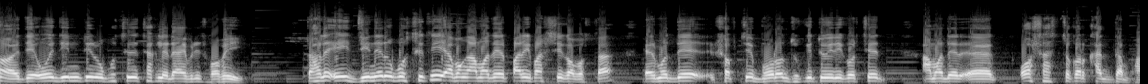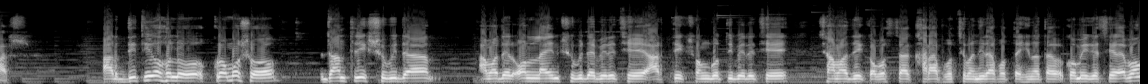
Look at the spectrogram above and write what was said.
নয় যে ওই জিনটির উপস্থিতি থাকলে ডায়াবেটিস হবেই। তাহলে এই জিনের উপস্থিতি এবং আমাদের পারিপার্শ্বিক অবস্থা, এর মধ্যে সবচেয়ে বড় ঝুঁকি তৈরি করছে আমাদের অস্বাস্থ্যকর খাদ্যাভ্যাস। আর দ্বিতীয় হলো ক্রমশ যান্ত্রিক সুবিধা, আমাদের অনলাইন সুবিধা বেড়েছে, আর্থিক সঙ্গতি বেড়েছে, সামাজিক অবস্থা খারাপ হচ্ছে বা নিরাপত্তাহীনতা কমে গেছে এবং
